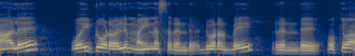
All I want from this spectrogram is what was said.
நாலு ஒய் டூவோட வேல்யூ மைனஸ் ரெண்டு டிவைடட் பை ரெண்டு. ஓகேவா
